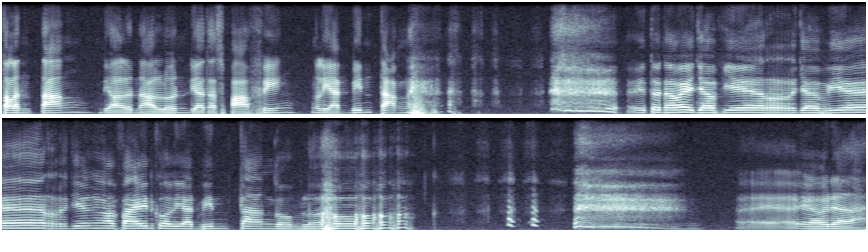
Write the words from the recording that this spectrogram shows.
telentang di alun-alun di atas paving ngelihat bintang. Itu namanya Javier Javier dia ngapain kok lihat bintang goblok? Ya udahlah.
